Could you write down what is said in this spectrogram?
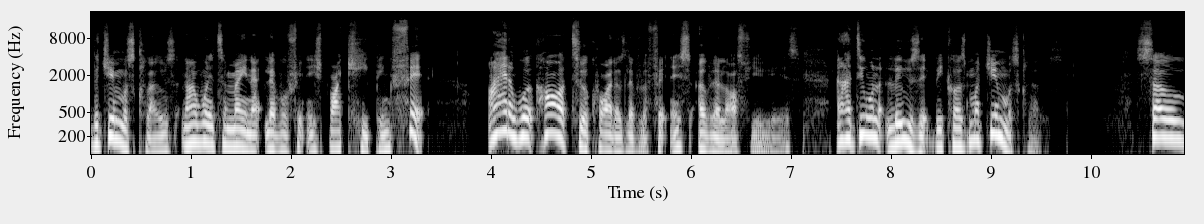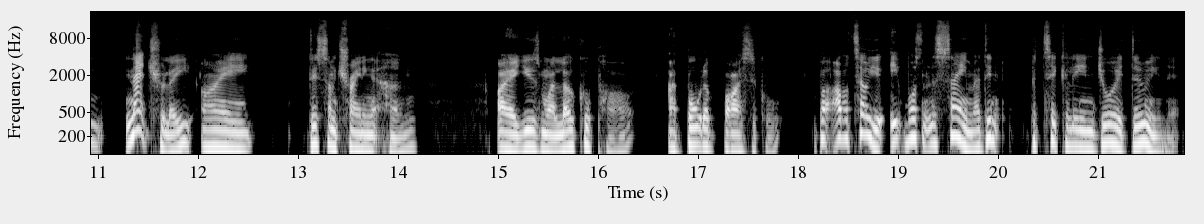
the gym was closed and I wanted to maintain that level of fitness by keeping fit. I had to work hard to acquire those level of fitness over the last few years, and I didn't want to lose it because my gym was closed. So naturally, I did some training at home. I used my local park. I bought a bicycle but I will tell you, it wasn't the same. I didn't particularly enjoy doing it,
